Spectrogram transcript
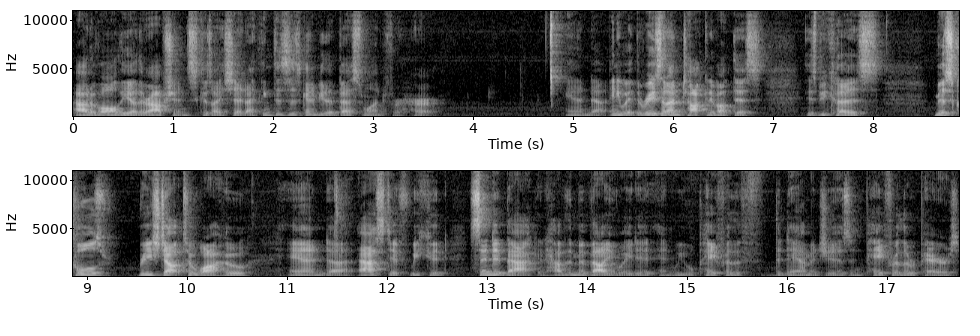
out of all the other options because I said, I think this is going to be the best one for her. And uh, anyway, the reason I'm talking about this is because Miss Cools reached out to Wahoo and uh, asked if we could send it back and have them evaluate it, and we will pay for the, the damages and pay for the repairs,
